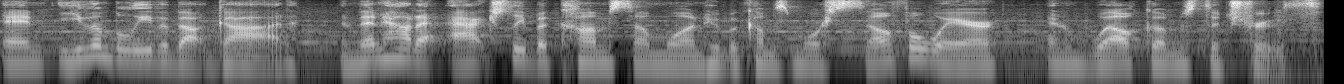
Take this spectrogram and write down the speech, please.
and even believe about God, and then how to actually become someone who becomes more self aware and welcomes the truth.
